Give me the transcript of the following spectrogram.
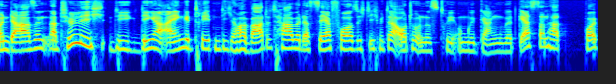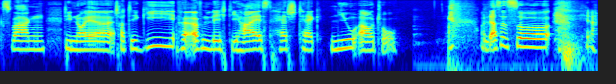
Und da sind natürlich die Dinge eingetreten, die ich auch erwartet habe, dass sehr vorsichtig mit der Autoindustrie umgegangen wird. Gestern hat Volkswagen die neue Strategie veröffentlicht, die heißt Hashtag New Auto. Und das ist so, ja.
